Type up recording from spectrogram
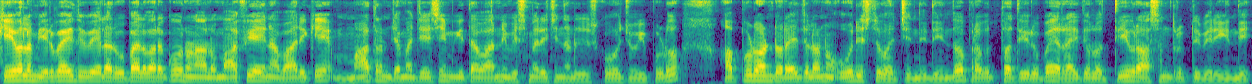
కేవలం ఇరవై ఐదు వేల రూపాయల వరకు రుణాలు మాఫీ అయిన వారికే మాత్రం జమ చేసి మిగతా వారిని విస్మరించిందని చూసుకోవచ్చు. ఇప్పుడు అప్పుడు అంటూ రైతులను ఊరిస్తూ వచ్చింది. దీంతో ప్రభుత్వ తీరుపై రైతుల్లో తీవ్ర అసంతృప్తి పెరిగింది.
